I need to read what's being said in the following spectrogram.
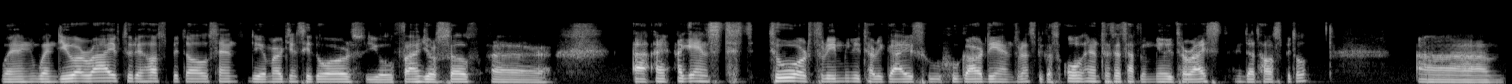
when when you arrive to the hospital, send the emergency doors, you'll find yourself uh, against two or three military guys who, who guard the entrance because all entrances have been militarized in that hospital. Um,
